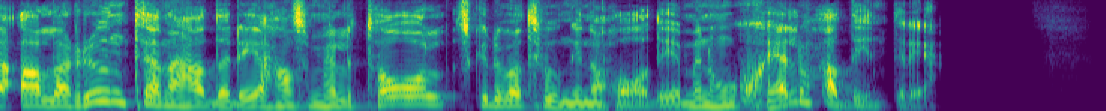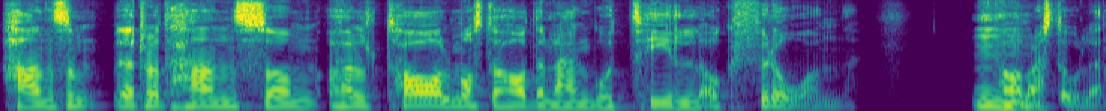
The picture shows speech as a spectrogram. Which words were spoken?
Alla runt henne hade det. Han som höll tal skulle vara tvungen att ha det, men hon själv hade inte det. Han som, jag tror att han som höll tal måste ha den när han går till och från Mm. talarstolen.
